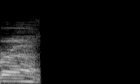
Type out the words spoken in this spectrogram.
Bruh.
